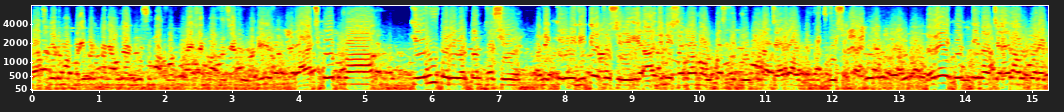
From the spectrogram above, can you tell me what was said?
રાજકોટમાં પરિવર્તન આવનાર દિવસોમાં કોર્પોરેશનમાં થશે એવું લાગે રાજકોટમાં કેવું પરિવર્તન થશે અને કેવી રીતે થશે એ આજની સભામાં ઉપસ્થિત લોકોના ચહેરા ઉપરથી જોઈ શકાય. ઉપર એક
